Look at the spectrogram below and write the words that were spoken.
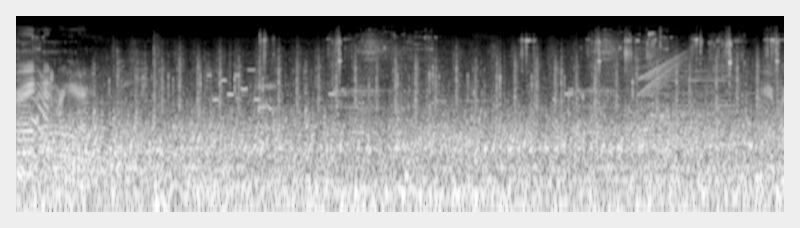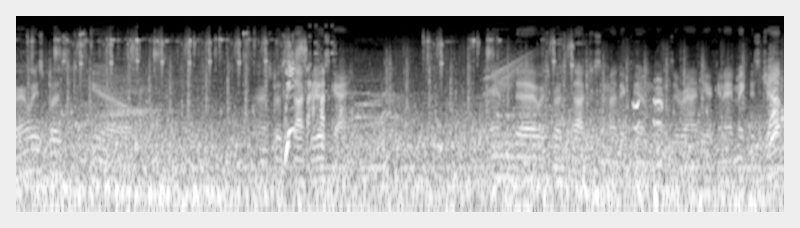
Alright, and we're here. Okay, where are we supposed to go? I'm supposed to talk to this guy. And uh, we're supposed to talk to some other Gungans around here. Can I make this jump?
